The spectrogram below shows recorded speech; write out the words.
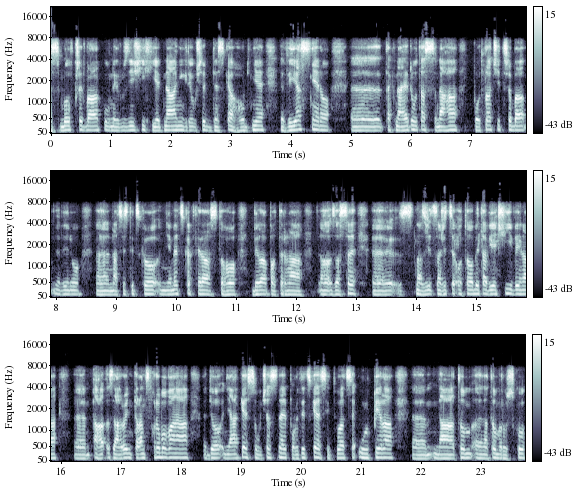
smluv před válkou, nejrůznějších jednání, kde už je dneska hodně vyjasněno, tak najednou ta snaha potlačit třeba vinu nacistického Německa, která z toho byla patrná. Zase snažit, snažit se o to, aby ta větší vina Eh, a zároveň transformovaná do nějaké současné politické situace ulpěla eh, na tom, eh, na tom Rusku.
